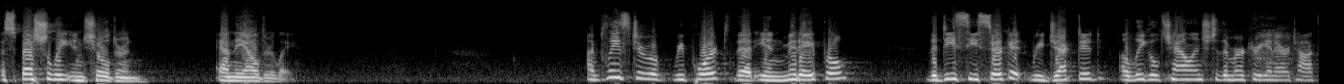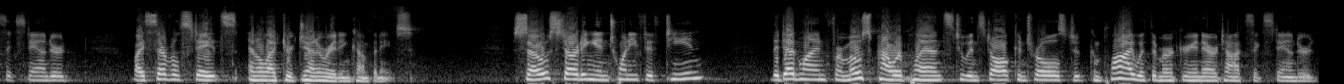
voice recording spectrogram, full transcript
especially in children and the elderly. I'm pleased to report that in mid-April, the D.C. Circuit rejected a legal challenge to the mercury and air toxic standard by several states and electric generating companies. So, starting in 2015, the deadline for most power plants to install controls to comply with the mercury and air toxic standard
